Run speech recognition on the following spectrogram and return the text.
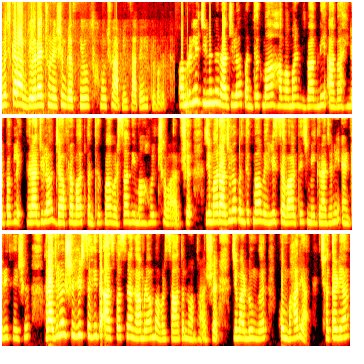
નમસ્કાર, આપ જોઈ રહ્યા છો નેશન પ્લસ ન્યૂઝ. હું છું આપની સાથે હેતુ ભગત. અમરેલી જિલ્લાના રાજુલા પંથકમાં હવામાન વિભાગની આગાહીને પગલે રાજુલા જાફરાબાદ પંથકમાં વરસાદી માહોલ છવાયો છે, જેમાં રાજુલા પંથકમાં વહેલી સવારથી જ મેઘરાજાની એન્ટ્રી થઈ છે. રાજુલા શહેર સહિત આસપાસના ગામડાઓમાં વરસાદ નોંધાયો છે, જેમાં ડુંગર, કુંભારિયા છતડિયા,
